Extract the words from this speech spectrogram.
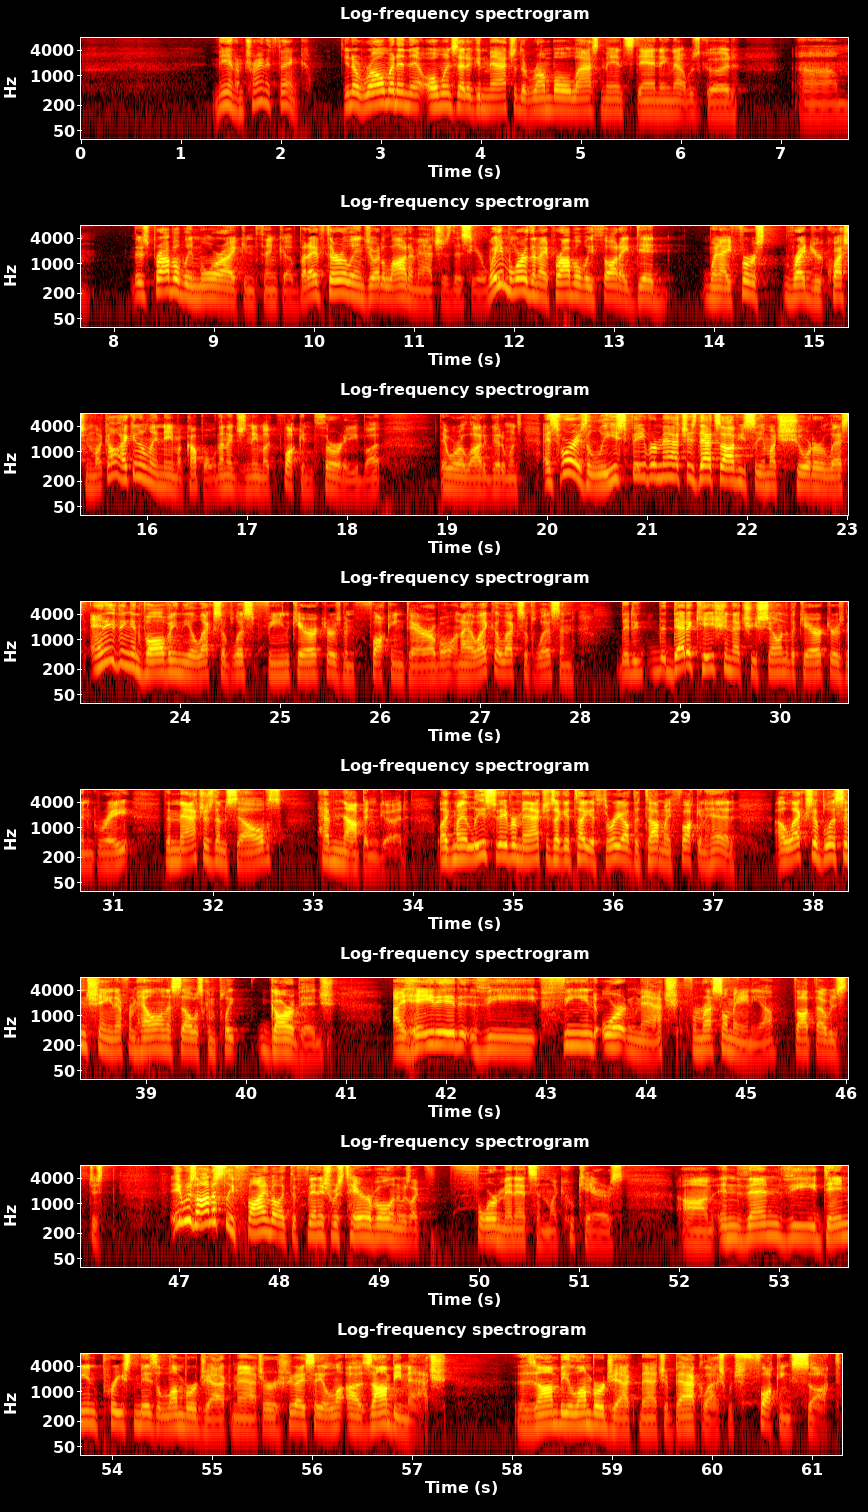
Man, I'm trying to think. You know, Roman and the Owens had a good match at the Rumble, Last Man Standing. That was good. Um, there's probably more I can think of, but I've thoroughly enjoyed a lot of matches this year. Way more than I probably thought I did when I first read your question, like, oh, I can only name a couple. Then I just named like fucking 30, but there were a lot of good ones. As far as least favorite matches, that's obviously a much shorter list. Anything involving the Alexa Bliss Fiend character has been fucking terrible, and I like Alexa Bliss, and the, the dedication that she's shown to the character has been great. The matches themselves have not been good. Like, my least favorite matches, I could tell you three off the top of my fucking head. Alexa Bliss and Shayna from Hell in a Cell was complete garbage. I hated the Fiend Orton match from WrestleMania. Thought that was just. It was honestly fine, but like the finish was terrible, and it was like four minutes, and like who cares? Um, and then the Damian Priest Miz Lumberjack match, or should I say a zombie match? The zombie lumberjack match at Backlash, which fucking sucked.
